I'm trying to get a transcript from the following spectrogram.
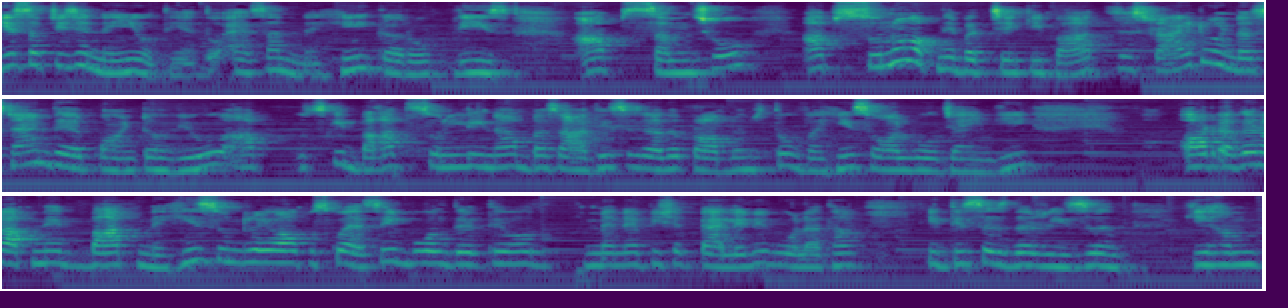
ये सब चीज़ें नहीं होती हैं। तो ऐसा नहीं करो प्लीज़ आप समझो, आप सुनो अपने बच्चे की बात। Just try to understand their point of view आप उसकी बात सुन ली ना बस आधी से ज़्यादा प्रॉब्लम्स तो वहीं सॉल्व हो जाएँगी। और अगर आपने बात नहीं सुन रहे हो, आप उसको ऐसे ही बोल देते हो, मैंने अभी शायद पहले भी बोला था कि दिस इज़ द रीज़न कि हम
